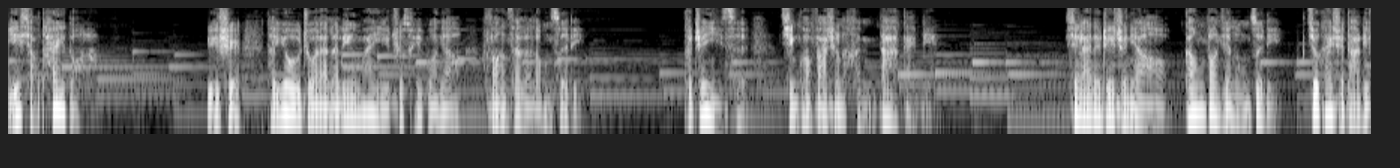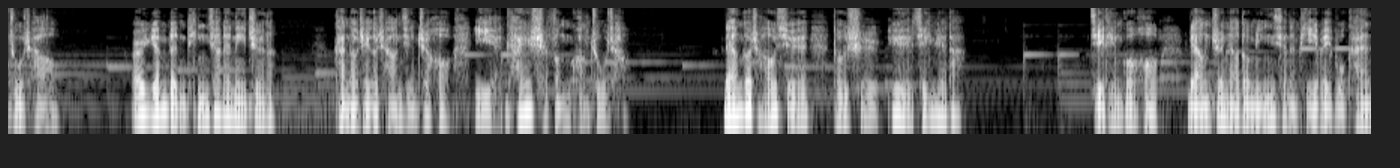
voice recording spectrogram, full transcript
也小太多了。于是他又捉来了另外一只翠波鸟，放在了笼子里。可这一次，情况发生了很大改变。新来的这只鸟刚放进笼子里，就开始大力筑巢，而原本停下来那只呢，看到这个场景之后，也开始疯狂筑巢。两个巢穴都是越建越大。几天过后，两只鸟都明显的疲惫不堪，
